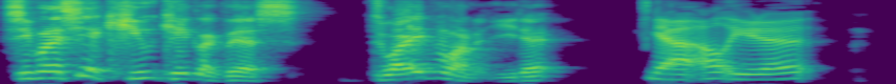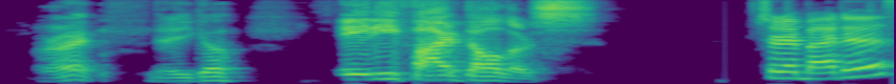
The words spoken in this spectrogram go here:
See, when I see a cute cake like this, do I even want to eat it? Yeah, I'll eat it. All right, there you go. Eighty-five dollars. Should I buy this?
